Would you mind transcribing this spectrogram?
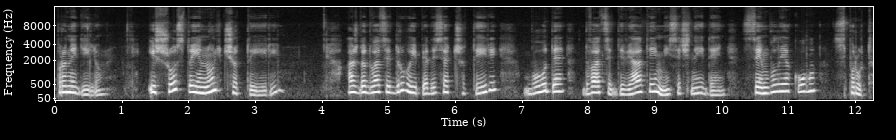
про неділю. Із 6.04 аж до 22.54 буде 29-й місячний день, символ якого спрут.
